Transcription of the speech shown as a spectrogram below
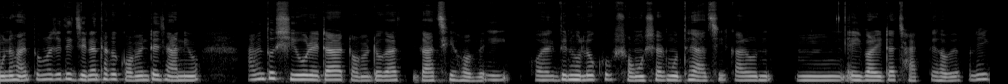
মনে হয় তোমরা যদি জেনে থাকো কমেন্টে জানিও। আমি তো শিওর এটা টমেটো গাছ গাছই হবে। এই কয়েকদিন হলো খুব সমস্যার মধ্যে আছি কারণ এই বাড়িটা ছাড়তে হবে। অনেক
